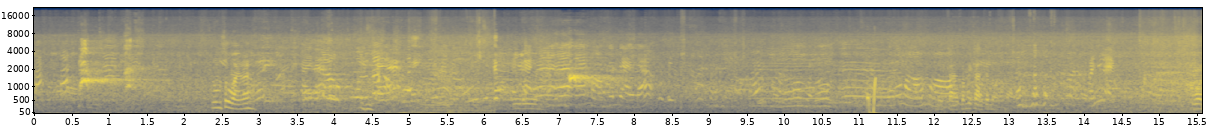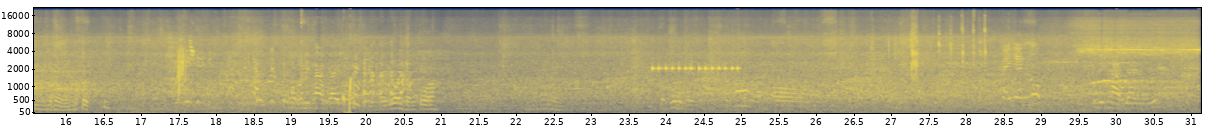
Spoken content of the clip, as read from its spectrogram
นุ่มสวยไหมไปแล้วไปแล้วหอมกันใหญ่แล้วหอมนุ่มหอมนุ่มหอมหอมีมการก็มีการกำหนดไปที่ไหน อ้วนโอ้โหสุดตัวมันดีข้างใกล้เลยไอ้อ้วนสองตัวต้องพูดถึงใจเย็นลูกมีหาดใหญ่หนู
